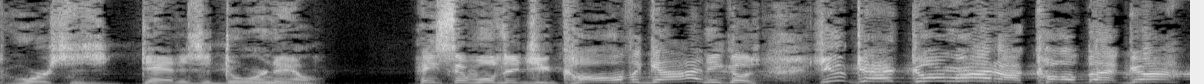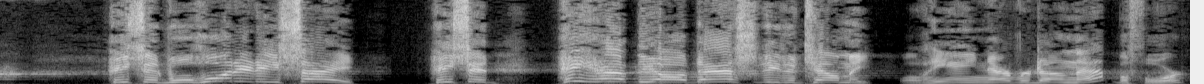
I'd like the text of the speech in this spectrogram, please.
horse is dead as a doornail. He said, well, did you call the guy? And he goes, you dad gone right. I called that guy. He said, well, what did he say? He said, he had the audacity to tell me, well, he ain't never done that before.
